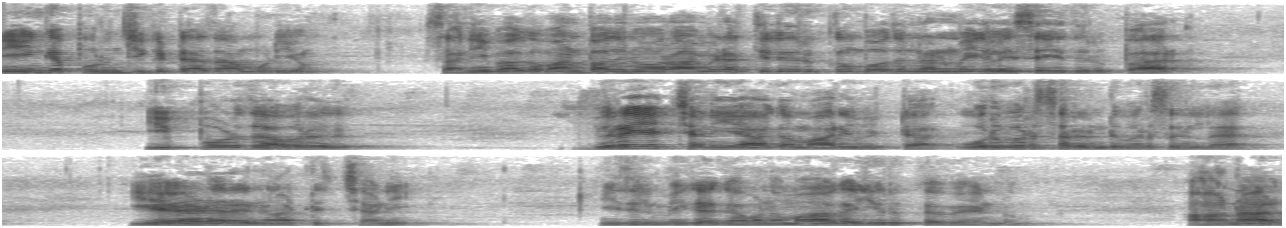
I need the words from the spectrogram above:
நீங்கள் புரிஞ்சுக்கிட்டா தான் முடியும். சனி பகவான் பதினோராம் இடத்தில் இருக்கும்போது நன்மைகளை செய்திருப்பார். இப்பொழுது அவர் விரயச்சனியாக மாறிவிட்டார். ஒரு வருஷம் ரெண்டு வருஷம் இல்லை ஏழரை நாட்டு சனி. இதில் மிக கவனமாக இருக்க வேண்டும். ஆனால்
